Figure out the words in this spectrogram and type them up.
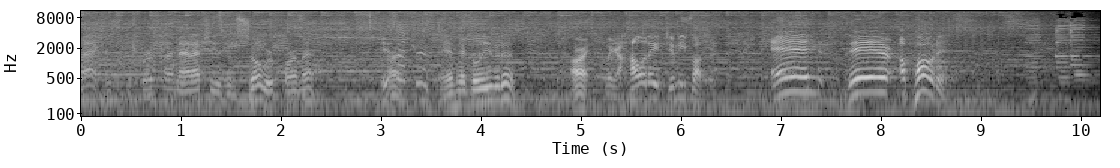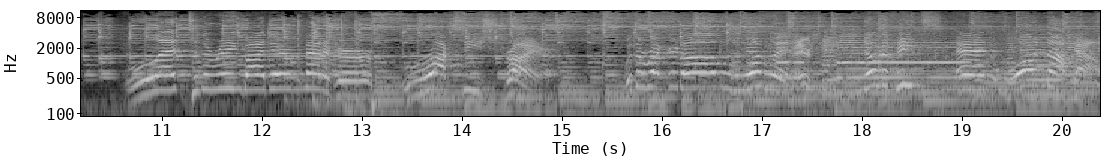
fact, this is the first time Matt Atchity has been sober for a match. Is All that right. true? Yes, I believe it is. All right. Like a holiday Jimmy Butler. and their opponents. Led to the ring by their manager, Roxy Striar, with a record of one win, There she is. no defeats, and one knockout.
